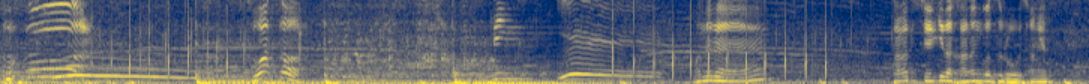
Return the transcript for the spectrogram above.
박수 박수. 좋았어. 띵. 예. 오늘은 다 같이 즐기다 가는 것으로 정했어.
